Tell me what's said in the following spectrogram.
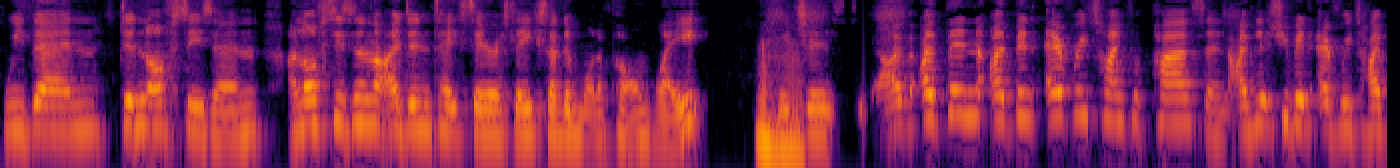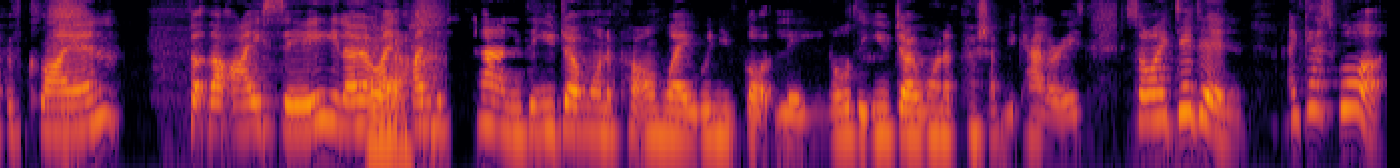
We then did an off season, an off season that I didn't take seriously because I didn't want to put on weight Mhm. which is you know, I've, I've been I've been every type of person. I've literally been every type of client that, that I see. You know, Yeah. I understand that you don't want to put on weight when you've got lean, or that you don't want to push up your calories. So I didn't, and guess what?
